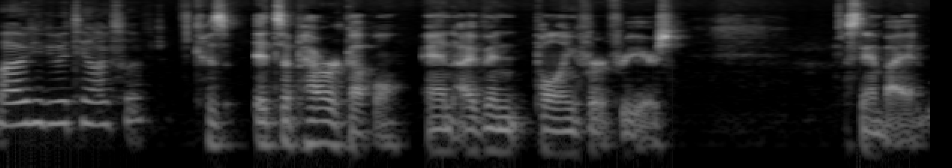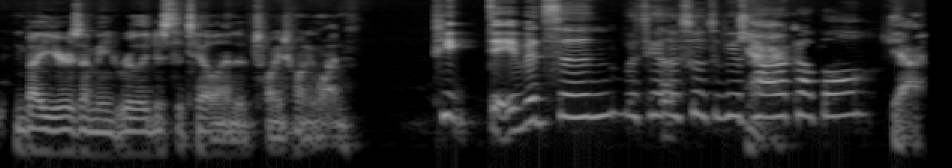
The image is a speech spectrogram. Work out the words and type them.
Why would he be with Taylor Swift? Because it's a power couple, and I've been pulling for it for years. Stand by it. And by years, I mean really just the tail end of 2021. Pete Davidson with Taylor Swift would be a Yeah. power couple. Yeah.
